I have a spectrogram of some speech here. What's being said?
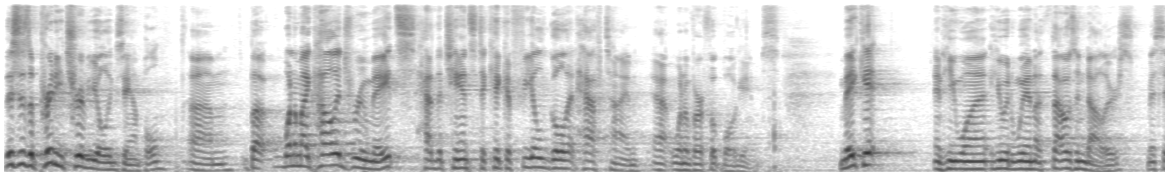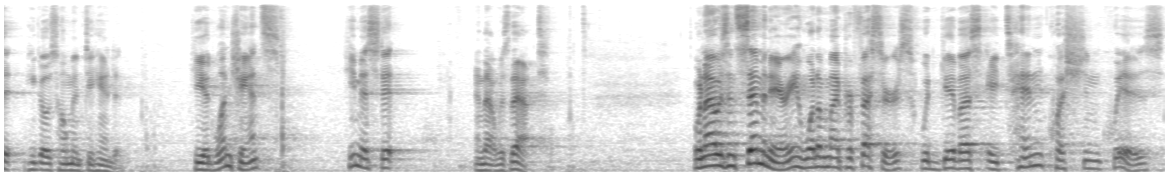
This is a pretty trivial example, um, but one of my college roommates had the chance to kick a field goal at halftime at one of our football games. Make it, and he, won, he would win $1,000. Miss it, he goes home empty handed. He had one chance, he missed it, and that was that. When I was in seminary, one of my professors would give us a 10 question quiz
